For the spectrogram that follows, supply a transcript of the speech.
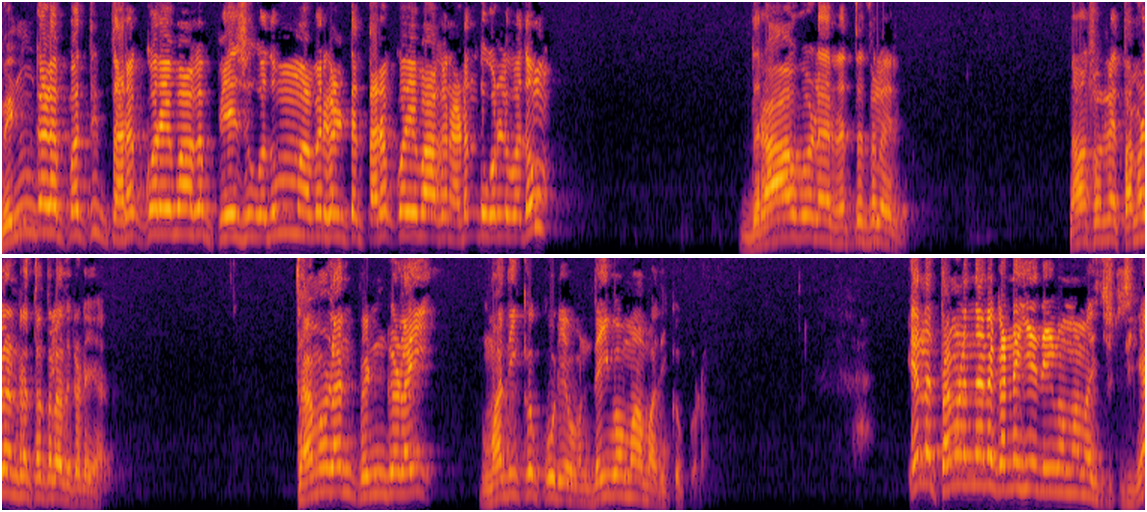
பெண்களை பற்றி தரக்குறைவாக பேசுவதும் அவர்கள்ட்ட தரக்குறைவாக நடந்து கொள்வதும் திராவிட ரத்தத்தில் இருக்கு. நான் சொல்றேன் தமிழன் ரத்தத்தில் அது கிடையாது. தமிழன் பெண்களை மதிக்கக்கூடியவன் தெய்வமா மதிக்கக்கூடாது. ஏன்னா தமிழன் தானே கண்ணகியை தெய்வமா மதிச்சுட்டீங்க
